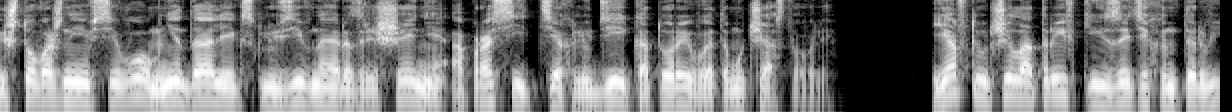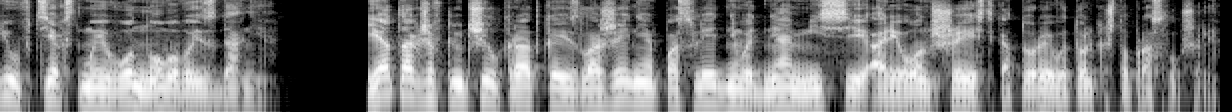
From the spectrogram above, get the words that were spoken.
И что важнее всего, мне дали эксклюзивное разрешение опросить тех людей, которые в этом участвовали. Я включил отрывки из этих интервью в текст моего нового издания – я также включил краткое изложение последнего дня миссии «Орион-6», которое вы только что прослушали.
